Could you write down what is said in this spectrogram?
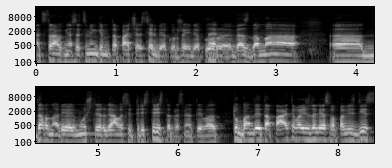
atsitrauk, nes atsiminkim tą pačią Serbiją, kur žaidė, kur Taip. vesdama uh, dar norėjo įmušti ir gavosi 3-3, ta prasme, tai va, tu bandai tą patį, va iš dalies, va pavyzdys,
